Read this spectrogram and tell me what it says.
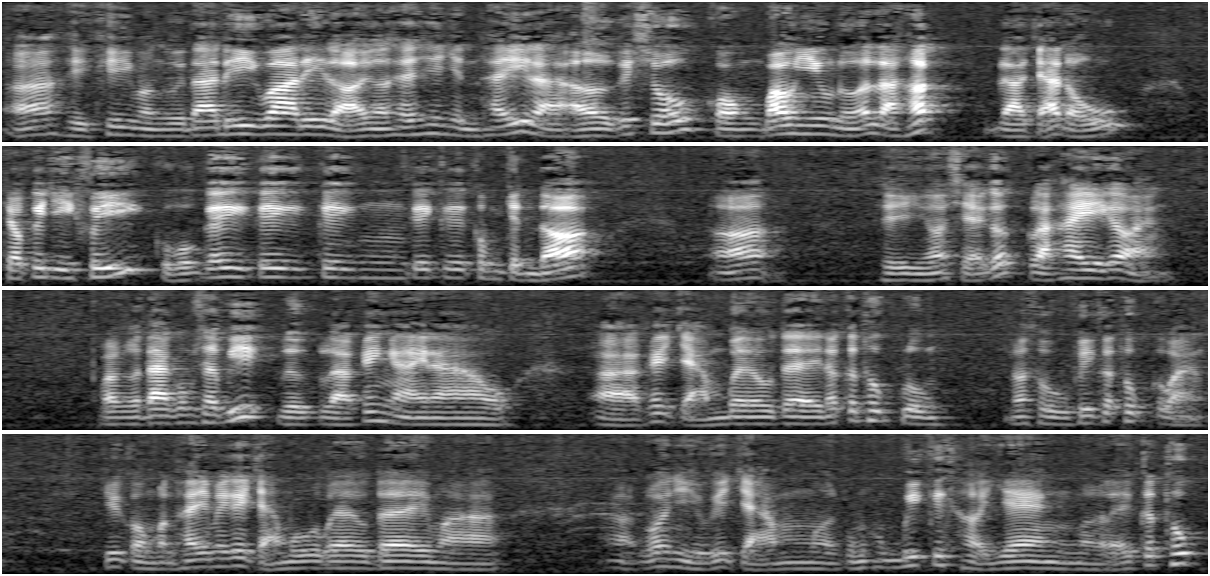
À, thì khi mà người ta đi qua đi lại người ta sẽ nhìn thấy là ờ cái số còn bao nhiêu nữa là hết là trả đủ cho cái chi phí của cái cái cái cái, cái công trình đó. Đó thì nó sẽ rất là hay các bạn. Và người ta cũng sẽ biết được là cái ngày nào à, cái trạm BOT nó kết thúc luôn. Nó thu phí kết thúc các bạn. Chứ còn mình thấy mấy cái trạm BOT mà à, có nhiều cái trạm mà cũng không biết cái thời gian mà để kết thúc.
